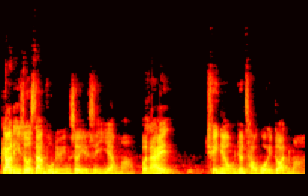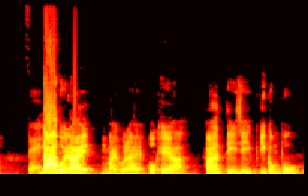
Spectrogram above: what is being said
刚刚你说三富旅行社也是一样嘛，本来去年我们就炒过一段的嘛。对，拉回来买回来，OK 啊，反正第一季一公布，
